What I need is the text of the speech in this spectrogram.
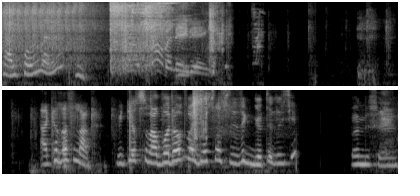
Telefonu verir misin? Arkadaşlar videosuna abone olmayacaksa sizi götüreceğim. Ben de senin.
